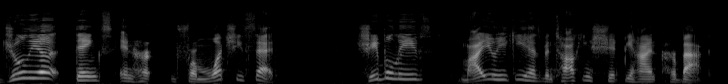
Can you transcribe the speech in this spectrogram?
Julia thinks in her from what she said, she believes Mayuhiki has been talking shit behind her back.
